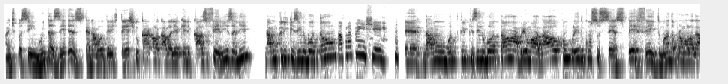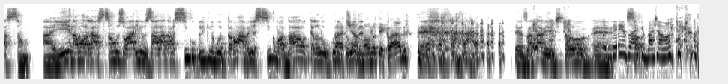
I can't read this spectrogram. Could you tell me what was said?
Aí, tipo assim, muitas vezes pegava o roteiro de teste que o cara colocava ali aquele caso feliz ali, dava um cliquezinho no botão. Só para preencher. É, dava um cliquezinho no botão, abriu o modal, concluído com sucesso. Perfeito, manda para homologação. Aí, na homologação, o usuário ia usar lá, dava cinco cliques no botão, abria cinco modal, aquela loucura Batia toda. a mão no teclado. É. Exatamente. Então. É, Odeio usar só- que baixa a mão. no teclado.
